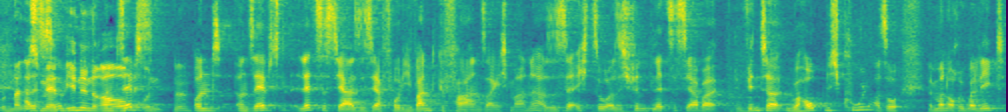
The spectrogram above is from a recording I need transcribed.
Und man ist mehr im Innenraum. Und selbst, und, ne? und, und, selbst letztes Jahr ist es ja vor die Wand gefahren, sage ich mal. Ne? Also es ist ja echt so, also ich finde letztes Jahr war Winter überhaupt nicht cool. Also wenn man auch überlegt,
